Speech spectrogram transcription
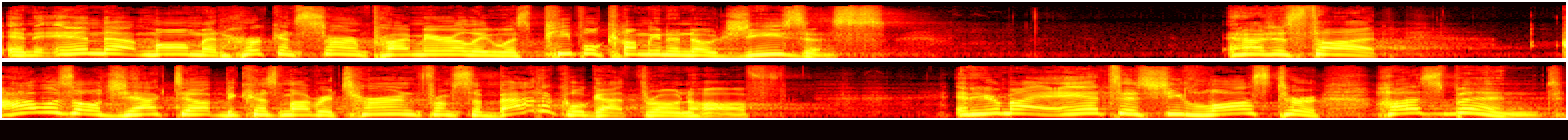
And in that moment, her concern primarily was people coming to know Jesus. And I just thought, I was all jacked up because my return from sabbatical got thrown off. And here my aunt is, she lost her husband.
